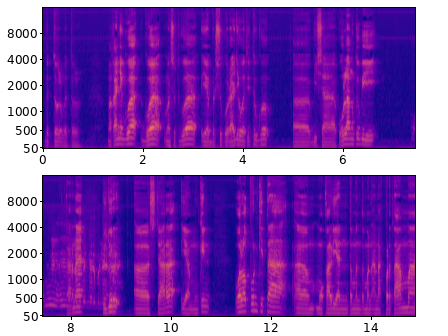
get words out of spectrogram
betul betul. Makanya gua gua maksud gua ya bersyukur aja waktu itu gua eh, bisa pulang tuh bi Hmm, karena bener-bener. jujur eh, secara ya mungkin walaupun kita eh, mau kalian teman-teman anak pertama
